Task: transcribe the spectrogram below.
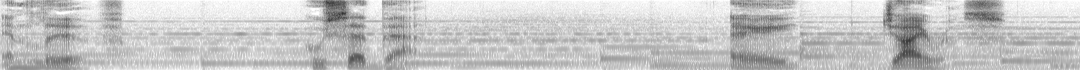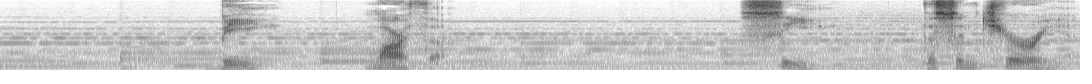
and live. Who said that? A. Jairus B. Martha C. The centurion.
